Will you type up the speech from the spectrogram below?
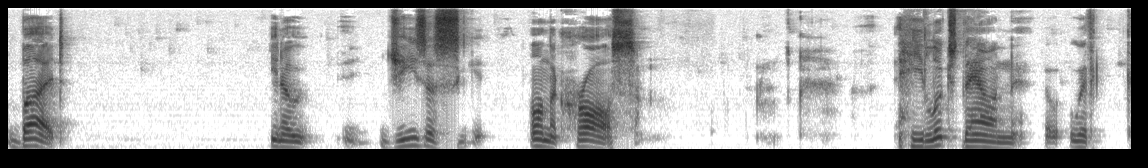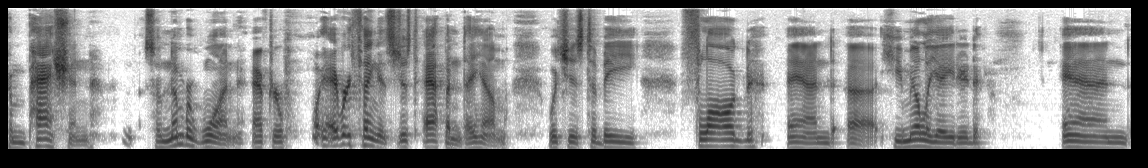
but, you know, Jesus on the cross, he looks down with compassion. So, number one, after everything that's just happened to him, which is to be flogged and uh, humiliated and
